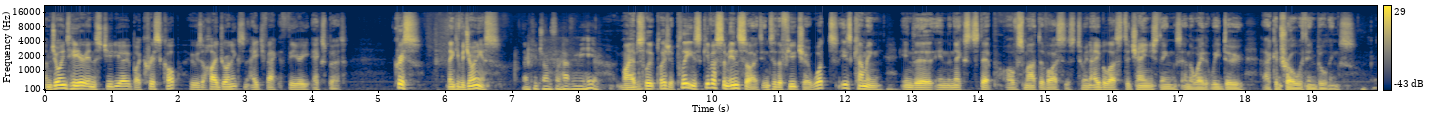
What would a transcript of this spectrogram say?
I'm joined here in the studio by Chris Kopp, who is a hydronics and HVAC theory expert. Chris, thank you for joining us. Thank you, John, for having me here. My absolute pleasure. Please give us some insight into the future. What is coming in the in the next step of smart devices to enable us to change things and the way that we do uh, control within buildings? Okay.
